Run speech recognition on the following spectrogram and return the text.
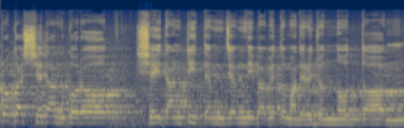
প্রকাশ্যে দান করো, সেই দানটি তেম যেমনিভাবে তোমাদের জন্য উত্তম।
